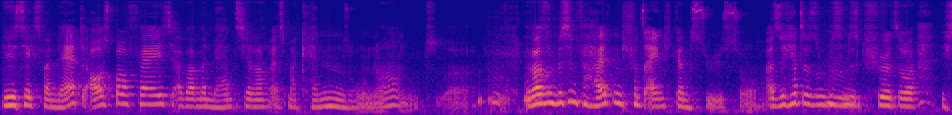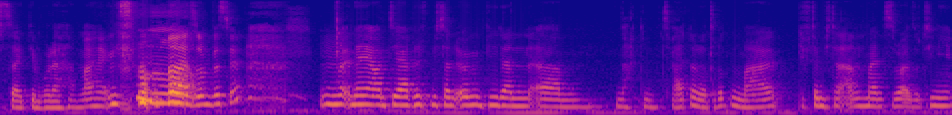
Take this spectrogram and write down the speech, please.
Nee, Sex war nett, ausbaufähig, aber man lernt sich ja dann auch erstmal kennen, so, ne? Und äh, er war so ein bisschen verhalten und ich fand es eigentlich ganz süß, so. Also ich hatte so ein bisschen Hm. das Gefühl, so, ich zeig dir, wo der Hammer hängt. So, so ein bisschen. Mm, Naja, und der rief mich dann irgendwie dann ähm, nach dem zweiten oder dritten Mal, rief er mich dann an und meinte so, also Tini,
